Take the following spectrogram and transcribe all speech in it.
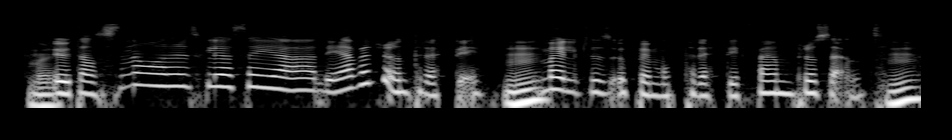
Nej. utan snarare skulle jag säga det är väl runt 30, Mm. möjligtvis uppemot 35 procent. Mm.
